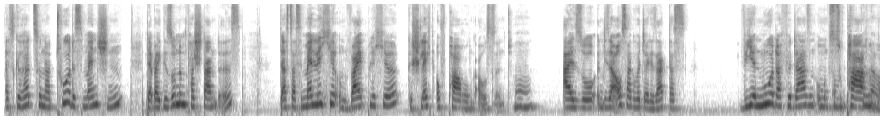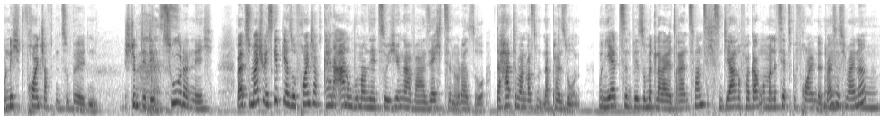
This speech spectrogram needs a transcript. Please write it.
es gehört zur Natur des Menschen, der bei gesundem Verstand ist, dass das männliche und weibliche Geschlecht auf Paarung aus sind. Also in dieser Aussage wird ja gesagt, dass wir nur dafür da sind, um uns zu paaren genau. und nicht Freundschaften zu bilden. Stimmt dir dem zu oder nicht? Weil zum Beispiel, es gibt ja so Freundschaften, keine Ahnung, wo man jetzt so jünger war, 16 oder so. Da hatte man was mit einer Person. Und jetzt sind wir so mittlerweile 23, es sind Jahre vergangen und man ist jetzt befreundet. Weißt du, was ich meine?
